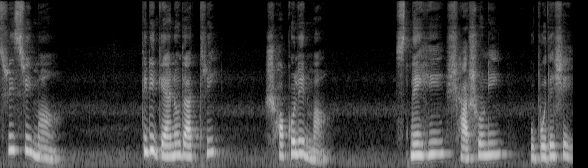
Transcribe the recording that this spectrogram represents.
শ্রী শ্রী মা। তিনি জ্ঞানদাত্রী, সকলের মা। স্নেহে, শাসনে, উপদেশে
